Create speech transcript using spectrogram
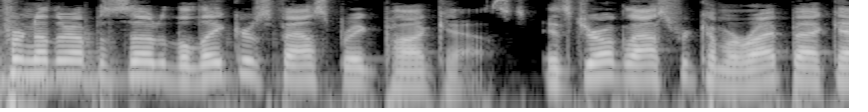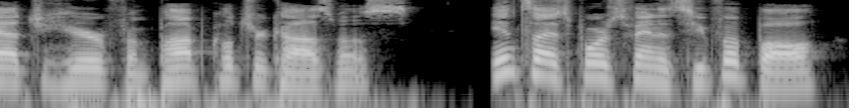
For another episode of the Lakers Fast Break Podcast. It's Gerald Glassford coming right back at you here from Pop Culture Cosmos, Inside Sports Fantasy Football,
